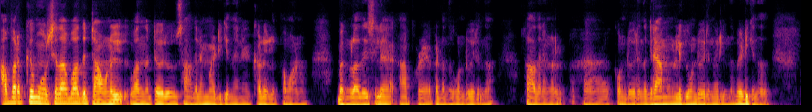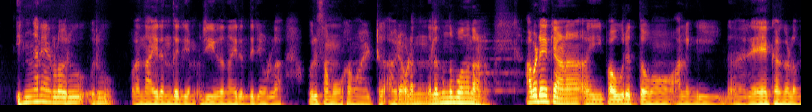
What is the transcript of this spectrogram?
അവർക്ക് മൂർഷിദാബാദ് ടൗണിൽ വന്നിട്ട് ഒരു സാധനം മേടിക്കുന്നതിനേക്കാൾ എളുപ്പമാണ് ബംഗ്ലാദേശിലെ ആ പുഴ കടന്ന് കൊണ്ടുവരുന്ന സാധനങ്ങൾ കൊണ്ടുവരുന്ന ഗ്രാമങ്ങളിലേക്ക് കൊണ്ടുവരുന്നവരിൽ നിന്ന് മേടിക്കുന്നത്. ഇങ്ങനെയുള്ള ഒരു ഒരു നൈരന്തര്യം ജീവിത നൈരന്തര്യമുള്ള ഒരു സമൂഹമായിട്ട് അവരവിടെ നിലനിന്ന് പോകുന്നതാണ്. അവിടെയൊക്കെയാണ് ഈ പൗരത്വമോ അല്ലെങ്കിൽ രേഖകളും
